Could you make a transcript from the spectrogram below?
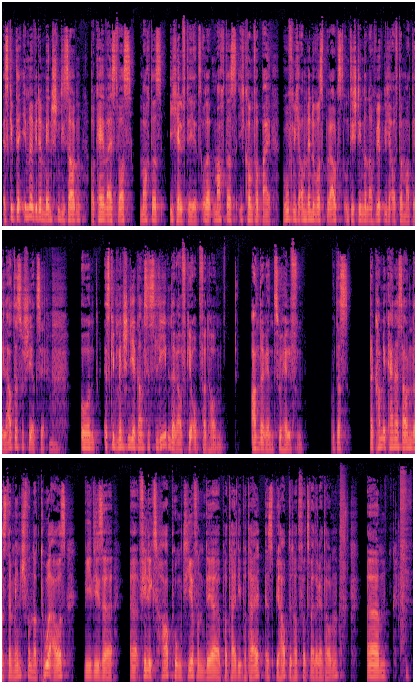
Es gibt ja immer wieder Menschen, die sagen: Okay, weißt was, mach das, ich helfe dir jetzt. Oder mach das, ich komme vorbei. Ruf mich an, wenn du was brauchst. Und die stehen dann auch wirklich auf der Matte. Lauter so Scherze. Mhm. Und es gibt Menschen, die ihr ganzes Leben darauf geopfert haben, anderen zu helfen. Und das, da kann mir keiner sagen, dass der Mensch von Natur aus, wie dieser äh, Felix H. -Punkt hier von der Partei Die Partei es behauptet hat vor zwei, drei Tagen, ähm,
